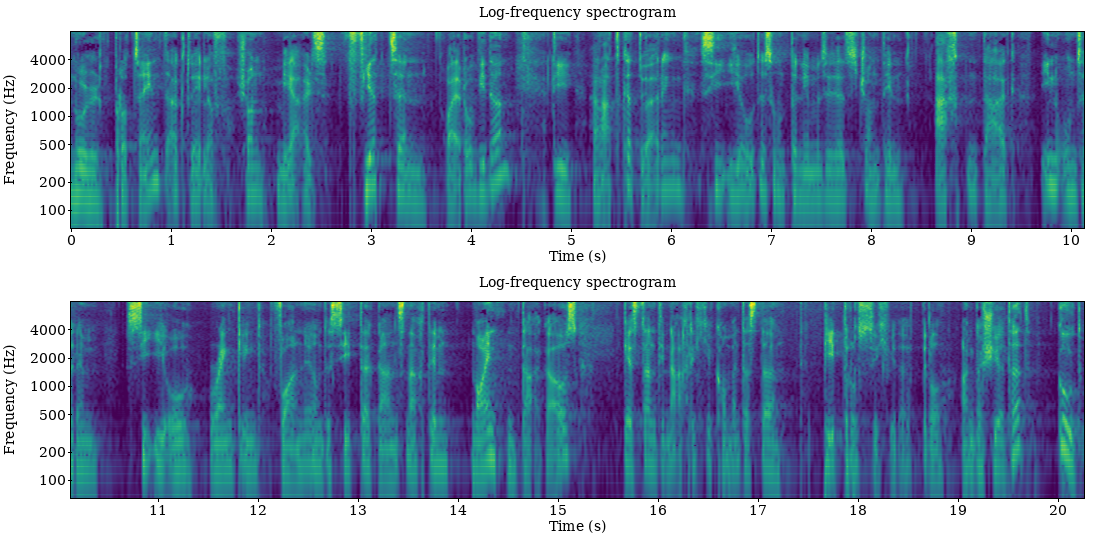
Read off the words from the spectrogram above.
0%, aktuell auf schon mehr als 14 Euro wieder. Die Radka Döring, CEO des Unternehmens, ist jetzt schon den achten Tag in unserem CEO-Ranking vorne und es sieht da ganz nach dem neunten Tag aus. Gestern die Nachricht gekommen, dass der Petrus sich wieder ein bisschen engagiert hat. Gut,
